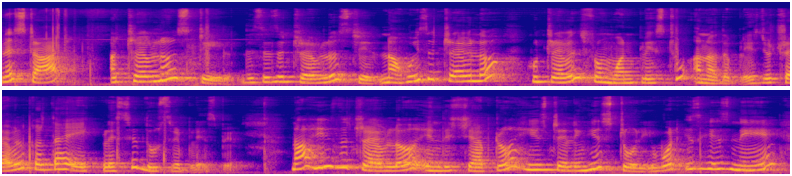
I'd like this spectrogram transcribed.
let start a traveller's tale this is a traveller's tale ना who is a traveller who travels from one place to another place जो ट्रेवल करता है एक प्लेस से दूसरे प्लेस पर now he is the traveler in this chapter. He is telling his story. What is his name?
